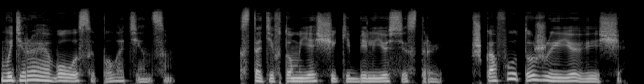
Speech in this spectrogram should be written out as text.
вытирая волосы полотенцем. Кстати, в том ящике белье сестры. В шкафу тоже ее вещи.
